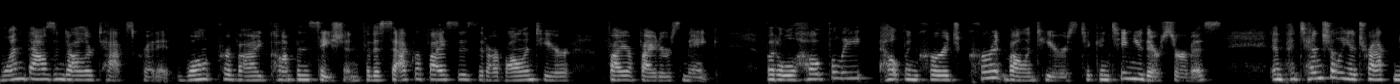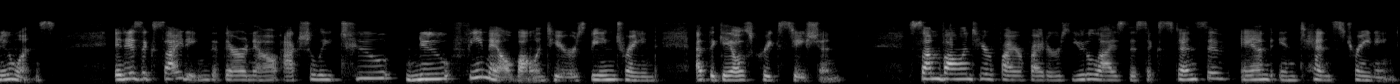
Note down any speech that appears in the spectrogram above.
$1,000 tax credit won't provide compensation for the sacrifices that our volunteer firefighters make, but it will hopefully help encourage current volunteers to continue their service and potentially attract new ones. It is exciting that there are now actually two new female volunteers being trained at the Gales Creek Station. Some volunteer firefighters utilize this extensive and intense training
